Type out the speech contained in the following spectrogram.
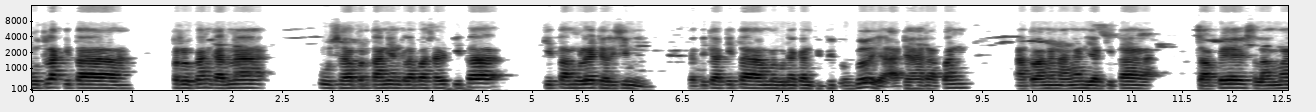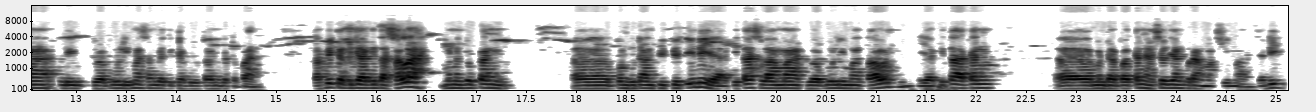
mutlak kita perlukan karena usaha pertanian kelapa sawit kita kita mulai dari sini. Ketika kita menggunakan bibit unggul ya ada harapan atau angan-angan yang kita capai selama 25 sampai 30 tahun ke depan. Tapi ketika kita salah menentukan uh, penggunaan bibit ini ya kita selama 25 tahun ya kita akan uh, mendapatkan hasil yang kurang maksimal. Jadi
